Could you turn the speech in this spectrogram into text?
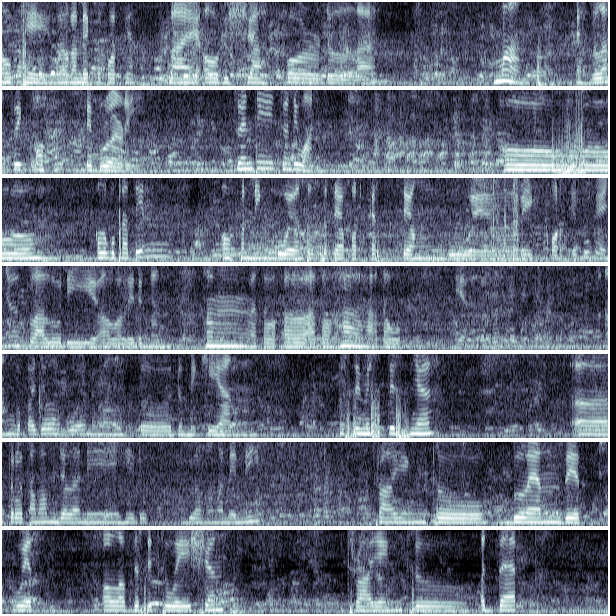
Okay, welcome back to podcast by Ovisha for the last month, eh, the last week of February 2021. Oh, kalau gue perhatiin opening gue untuk setiap podcast yang gue record itu kayaknya selalu diawali dengan hmm atau eh atau ha atau ya anggap aja lah gue memang sedemikian pesimistisnya uh, terutama menjalani hidup belakangan ini trying to blend it with all of the situations trying to adapt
